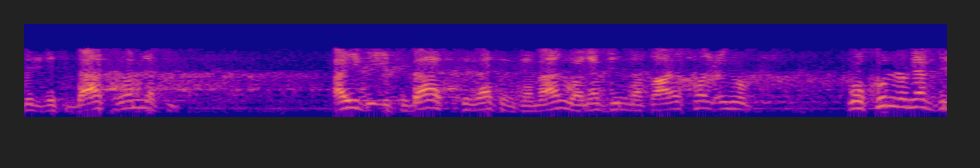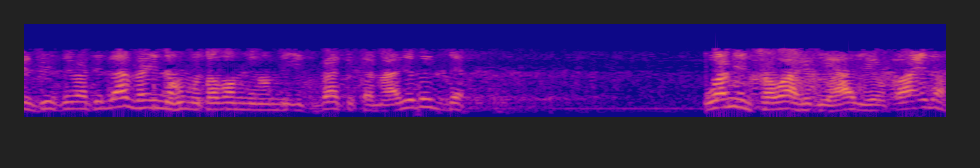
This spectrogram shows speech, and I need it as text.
بالإثبات والنفي. أي بإثبات صفات الكمال ونفي النقائص والعيوب. وكل نفس في صفات الله فإنه متضمن لإثبات كمال ضده. ومن شواهد هذه القاعدة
